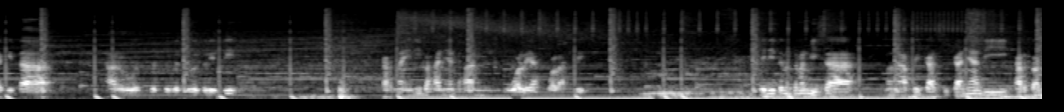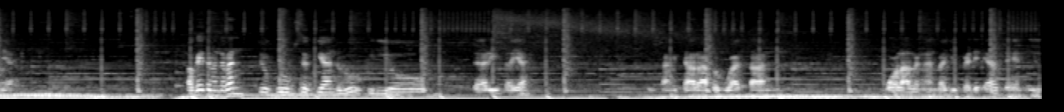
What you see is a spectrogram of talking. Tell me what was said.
ya kita harus betul-betul teliti. Karena ini bahannya tahan wall ya wall asli. Jadi teman-teman bisa mengaplikasikannya di karton ya. Oke teman-teman cukup sekian dulu video dari saya tentang cara pembuatan pola lengan baju PDL TNI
